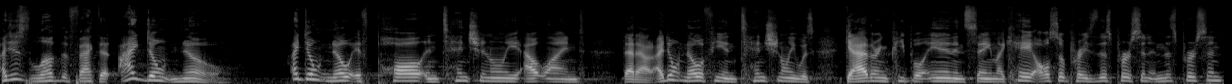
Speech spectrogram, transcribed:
I just love the fact that I don't know. I don't know if Paul intentionally outlined that out. I don't know if he intentionally was gathering people in and saying, like, hey, also praise this person and this person,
